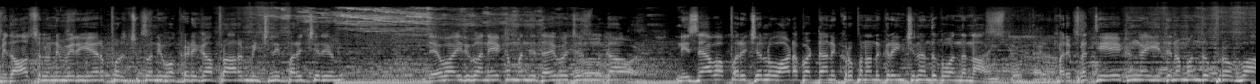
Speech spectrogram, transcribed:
మీ దాసులను మీరు ఏర్పరచుకొని ఒక్కడిగా ప్రారంభించిన పరిచర్యలు. దేవా ఇదిగో అనేక మంది దైవజనులుగా నీ సేవా పరిచయలు వాడబడ్డానికి కృపను అనుగ్రహించినందుకు వందనాలు. మరి ప్రత్యేకంగా ఈ దినమందు ప్రభా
